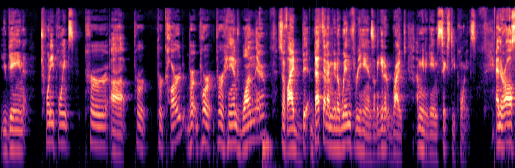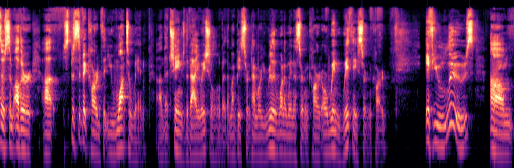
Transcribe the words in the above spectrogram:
you gain 20 points per uh, per per card per, per, per hand won there. So if I bet that I'm going to win three hands and I get it right, I'm going to gain 60 points. And there are also some other uh, specific cards that you want to win uh, that change the valuation a little bit. There might be a certain time where you really want to win a certain card or win with a certain card. If you lose, um,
